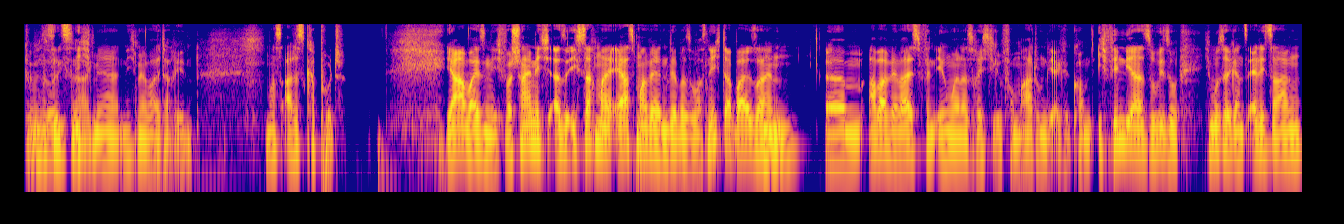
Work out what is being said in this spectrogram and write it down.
Du Was musst jetzt ich nicht mehr, nicht mehr weiterreden. Du machst alles kaputt. Ja, weiß ich nicht. Wahrscheinlich, also ich sag mal, erstmal werden wir bei sowas nicht dabei sein. Mhm. Ähm, aber wer weiß, wenn irgendwann das richtige Format um die Ecke kommt. Ich finde ja sowieso, ich muss ja ganz ehrlich sagen,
